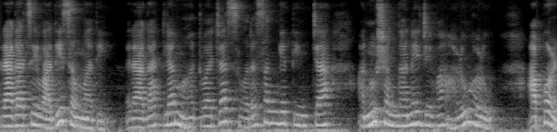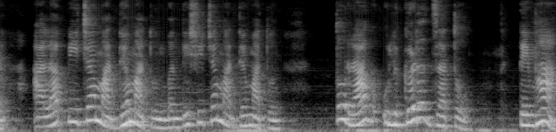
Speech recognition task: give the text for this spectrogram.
रागाचे वादी संवादी रागातल्या महत्त्वाच्या स्वरसंगतींच्या अनुषंगाने जेव्हा हळूहळू आपण आलापीच्या माध्यमातून बंदिशीच्या माध्यमातून तो राग उलगडत जातो तेव्हा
